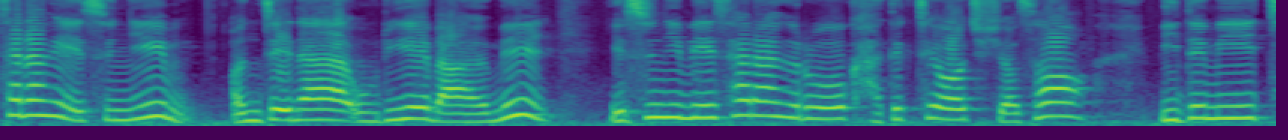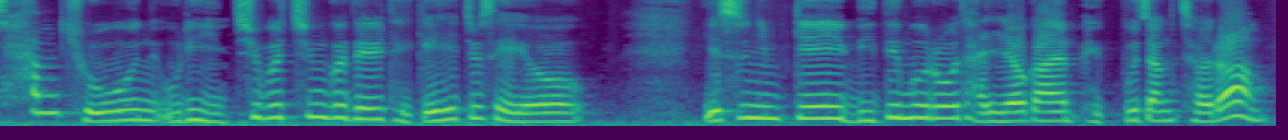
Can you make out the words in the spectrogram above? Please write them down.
사랑의 예수님, 언제나 우리의 마음을 예수님의 사랑으로 가득 채워 주셔서 믿음이 참 좋은 우리 유튜브 친구들 되게 해주세요. 예수님께 믿음으로 달려간 백부장처럼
